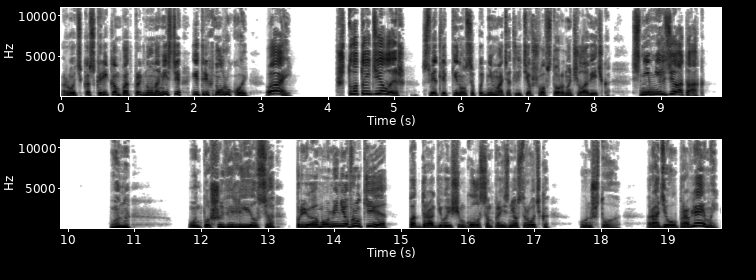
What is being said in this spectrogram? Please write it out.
Родька с криком подпрыгнул на месте и тряхнул рукой. «Ай!» «Что ты делаешь?» — Светлик кинулся поднимать отлетевшего в сторону человечка. «С ним нельзя так!» «Он... он пошевелился прямо у меня в руке!» — поддрагивающим голосом произнес Родька. «Он что, радиоуправляемый?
